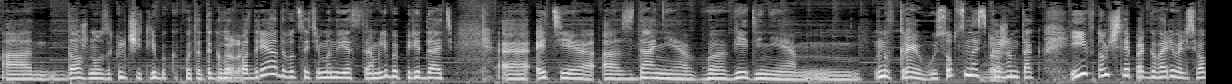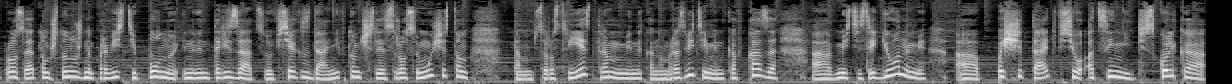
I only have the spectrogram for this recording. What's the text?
а, должно заключить либо какой-то договор Да-да. подряда вот с этим инвестором, либо передать э, эти а, здания в ведение, ну, в краевую собственность, Да. скажем так. И в том числе проговаривались вопросы о том, что нужно провести полную инвентаризацию всех зданий, в том числе с Росимуществом, там, с Росреестром, Минэкономразвития, Минковказа, а, вместе с регионами, а, посчитать все, оценить, сколько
